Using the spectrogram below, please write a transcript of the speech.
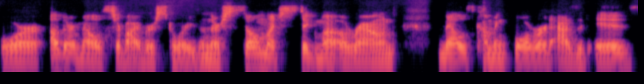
or other male survivor stories. And there's so much stigma around males coming forward as it is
